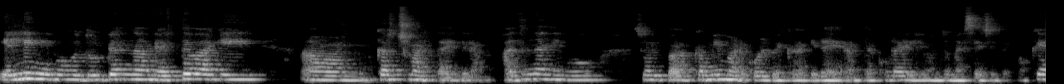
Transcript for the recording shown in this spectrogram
ಎಲ್ಲಿ ನೀವು ದುಡ್ಡನ್ನ ವ್ಯರ್ಥವಾಗಿ ಖರ್ಚು ಮಾಡ್ತಾ ಇದ್ದೀರಾ, ಅದನ್ನ ನೀವು ಸ್ವಲ್ಪ ಕಮ್ಮಿ ಮಾಡ್ಕೊಳ್ಬೇಕಾಗಿದೆ ಅಂತ ಕೂಡ ಇಲ್ಲಿ ಒಂದು ಮೆಸೇಜ್ ಇದೆ ಓಕೆ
